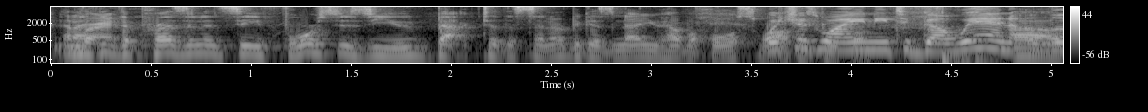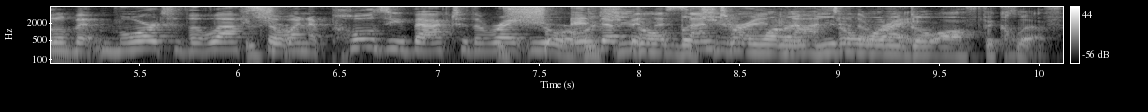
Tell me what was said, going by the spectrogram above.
and I think the presidency forces you back to the center because now you have a whole swath. Which of is why you need to go in a little bit more to the left, so when it pulls you back to the right, Sure, you end but up in the don't. But you center don't and want not to. You don't the want right. to go off the cliff.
